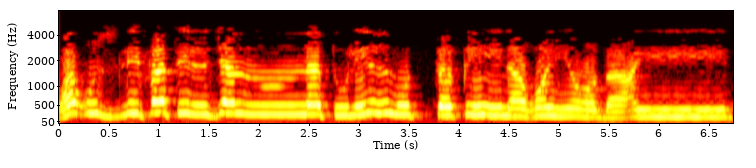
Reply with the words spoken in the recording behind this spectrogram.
وَأُزْلِفَتِ الْجَنَّةُ لِلْمُتَّقِينَ غَيْرَ بَعِيدٍ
